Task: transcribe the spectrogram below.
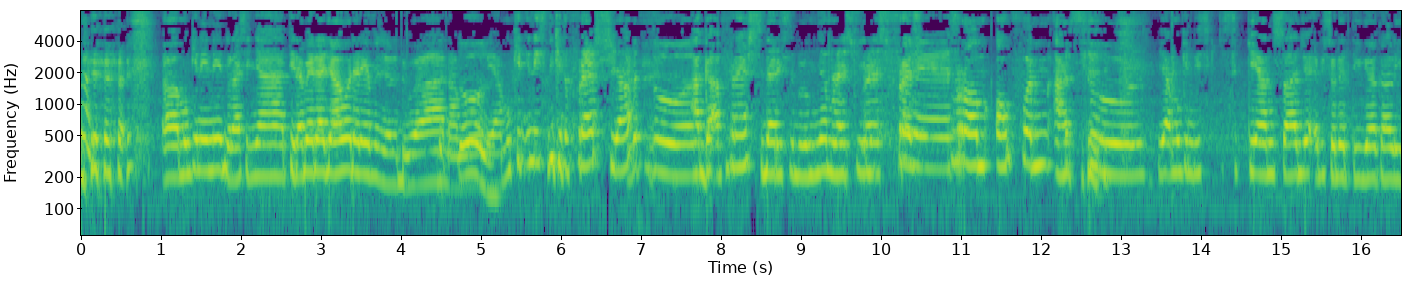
eh, mungkin ini durasinya tidak beda jauh dari episode 2 namun ya mungkin ini sedikit fresh ya Betul. agak fresh dari sebelumnya Fresh, mungkin fresh, fresh. from oven Betul. ya mungkin di sekian saja episode 3 kali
